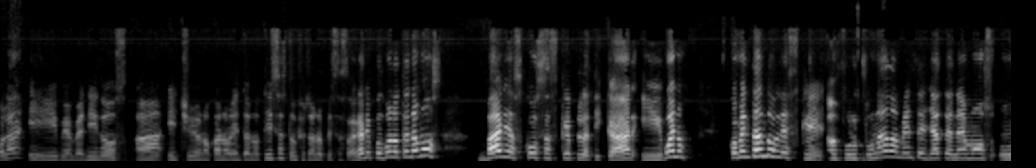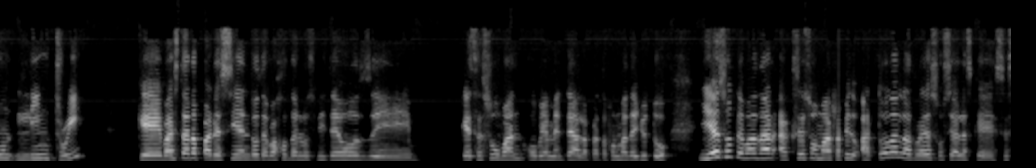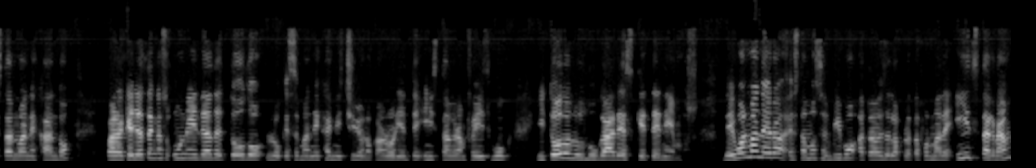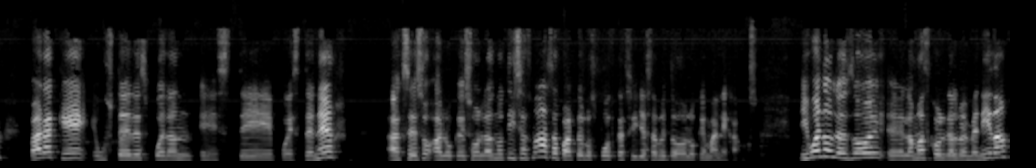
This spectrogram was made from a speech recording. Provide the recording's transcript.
Hola y bienvenidos a Ichiyo Oriente Noticias, estoy de Princesa Gary. Pues bueno, tenemos varias cosas que platicar y bueno, comentándoles que afortunadamente ya tenemos un link tree que va a estar apareciendo debajo de los videos de que se suban, obviamente, a la plataforma de YouTube. Y eso te va a dar acceso más rápido a todas las redes sociales que se están manejando para que ya tengas una idea de todo lo que se maneja en Ichiyo no Oriente, Instagram, Facebook y todos los lugares que tenemos. De igual manera, estamos en vivo a través de la plataforma de Instagram para que ustedes puedan, este, pues, tener acceso a lo que son las noticias, más aparte de los podcasts y ya saben todo lo que manejamos. Y bueno, les doy eh, la más cordial bienvenida.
